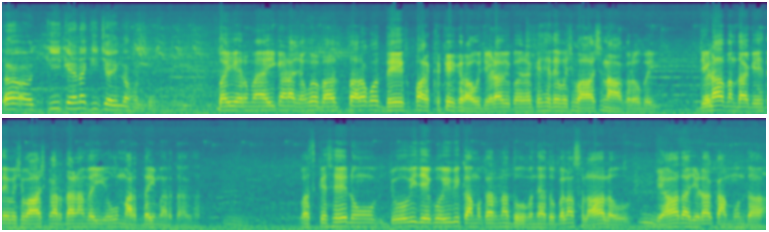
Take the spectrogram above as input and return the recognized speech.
ਤਾਂ ਕੀ ਕਹਿਣਾ, ਕੀ ਚਾਹੇਗਾ ਹੁਣ ਤੋਂ? ਬਾਈ ਯਾਰ, ਮੈਂ ਇਹੀ ਕਹਿਣਾ ਚਾਹੂੰਗਾ, ਬਸ ਸਾਰਾ ਕੁਝ ਦੇਖ ਪਰਖ ਕੇ ਕਰਾਓ, ਜਿਹੜਾ ਵੀ ਕੋਈ ਕਿਸੇ ਤੇ ਵਿਸ਼ਵਾਸ ਨਾ ਕਰੋ ਬਈ। ਜਿਹੜਾ ਬੰਦਾ ਕਿਸੇ ਤੇ ਵਿਸ਼ਵਾਸ ਕਰਦਾ ਨਾ ਬਈ, ਉਹ ਮਰਦਾ ਹੀ ਮਰਦਾ ਗਾ। ਬਸ ਕਿਸੇ ਨੂੰ ਜੋ ਵੀ ਜੇ ਕੋਈ ਵੀ ਕੰਮ ਕਰਨਾ ਦੋ ਬੰਦਿਆਂ ਤੋਂ ਪਹਿਲਾਂ ਸਲਾਹ ਲਓ ਹੂੰ। ਵਿਆਹ ਦਾ ਜਿਹੜਾ ਕੰਮ ਹੁੰਦਾ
